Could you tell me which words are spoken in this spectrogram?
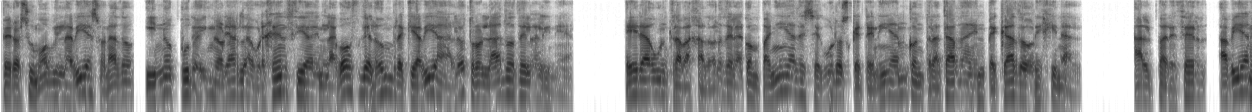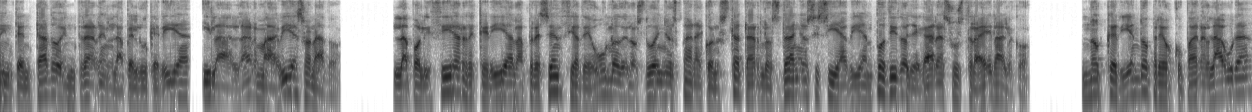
Pero su móvil había sonado, y no pudo ignorar la urgencia en la voz del hombre que había al otro lado de la línea. Era un trabajador de la compañía de seguros que tenían contratada en pecado original. Al parecer, habían intentado entrar en la peluquería, y la alarma había sonado. La policía requería la presencia de uno de los dueños para constatar los daños y si habían podido llegar a sustraer algo. No queriendo preocupar a Laura,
